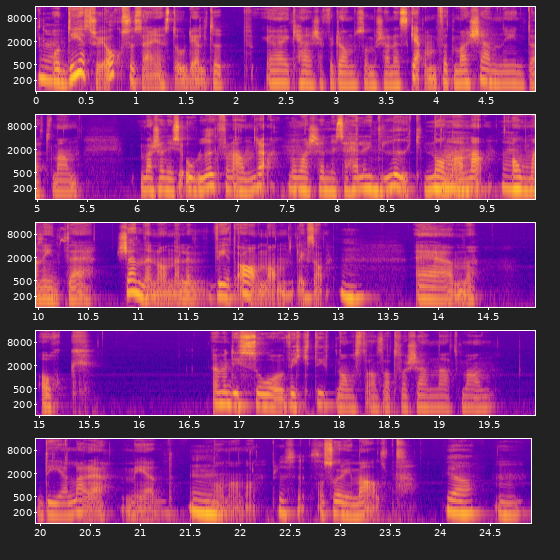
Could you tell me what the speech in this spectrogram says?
Nej. Och det tror jag också är en stor del typ eh, kanske för de som känner skam. För att man känner ju inte att man... Man känner sig olik från andra. Men man känner sig heller inte lik någon Nej, annan. nej, om man precis. inte känner någon eller vet av någon liksom. Mm. Ehm, och ja, men det är så viktigt någonstans att få känna att man delar det med Mm. någon annan. Precis. Och så är det ju med allt. Ja. Mm.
